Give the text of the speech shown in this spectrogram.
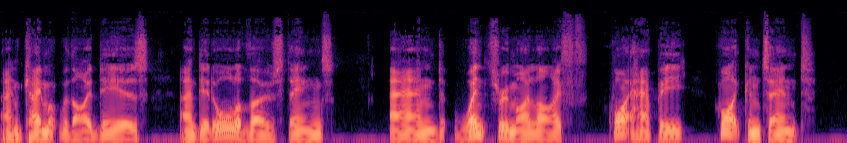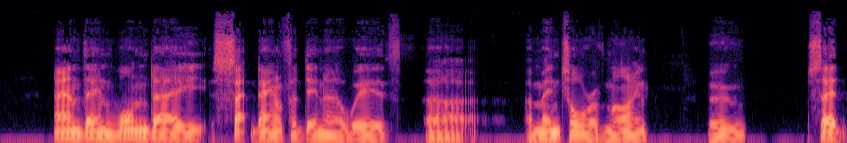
and came up with ideas and did all of those things and went through my life quite happy, quite content, and then one day sat down for dinner with uh, a mentor of mine who said,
